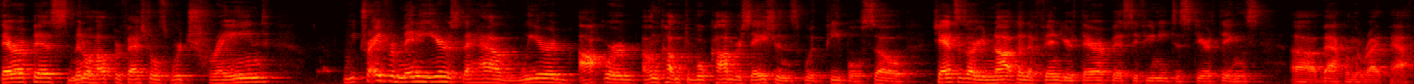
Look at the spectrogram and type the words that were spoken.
therapists, mental health professionals, we're trained we trained for many years to have weird, awkward, uncomfortable conversations with people. So chances are you're not going to offend your therapist if you need to steer things uh, back on the right path.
